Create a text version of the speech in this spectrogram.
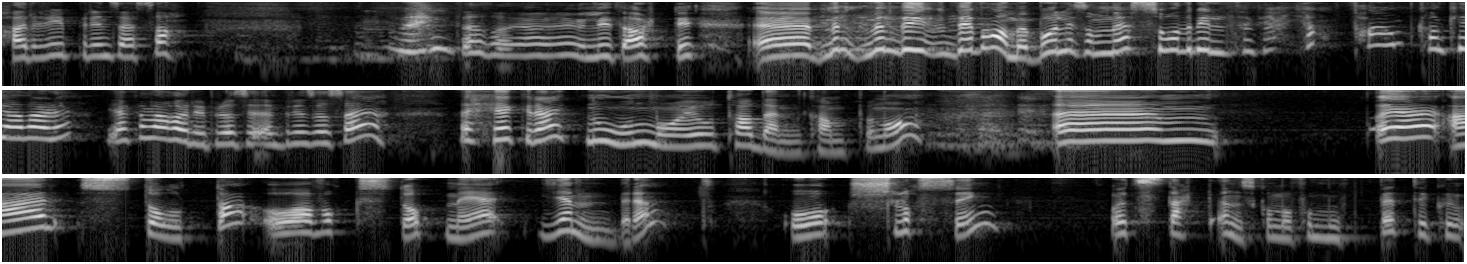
'Harry prinsessa'. litt artig. men, men det, det, var med på liksom, når jeg så det bildet, tenkte jeg ja, faen, kan ikke jeg være det? Jeg kan være harryprinsesse. Det er helt greit. Noen må jo ta den kampen òg. Um, og jeg er stolt av å ha vokst opp med hjemmebrent og slåssing og et sterkt ønske om å få moped til ko-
